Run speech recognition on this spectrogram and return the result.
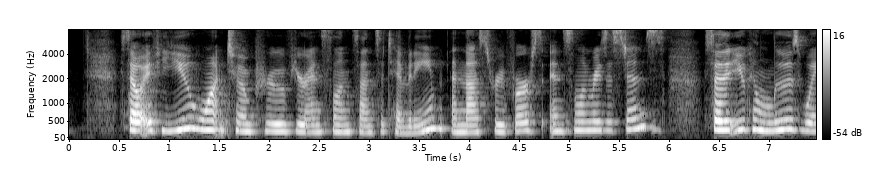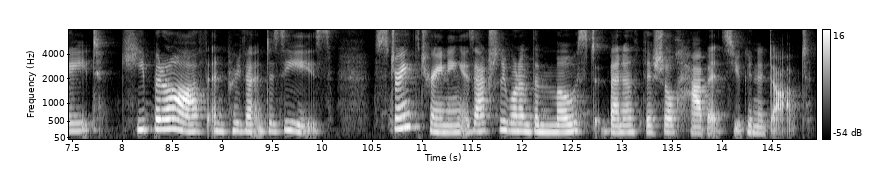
So, if you want to improve your insulin sensitivity and thus reverse insulin resistance so that you can lose weight, keep it off, and prevent disease, strength training is actually one of the most beneficial habits you can adopt.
